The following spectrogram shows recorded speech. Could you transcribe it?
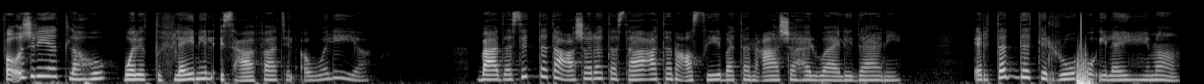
فأجريت له وللطفلين الإسعافات الأولية. بعد ستة عشرة ساعة عصيبة عاشها الوالدان ارتدت الروح إليهما.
